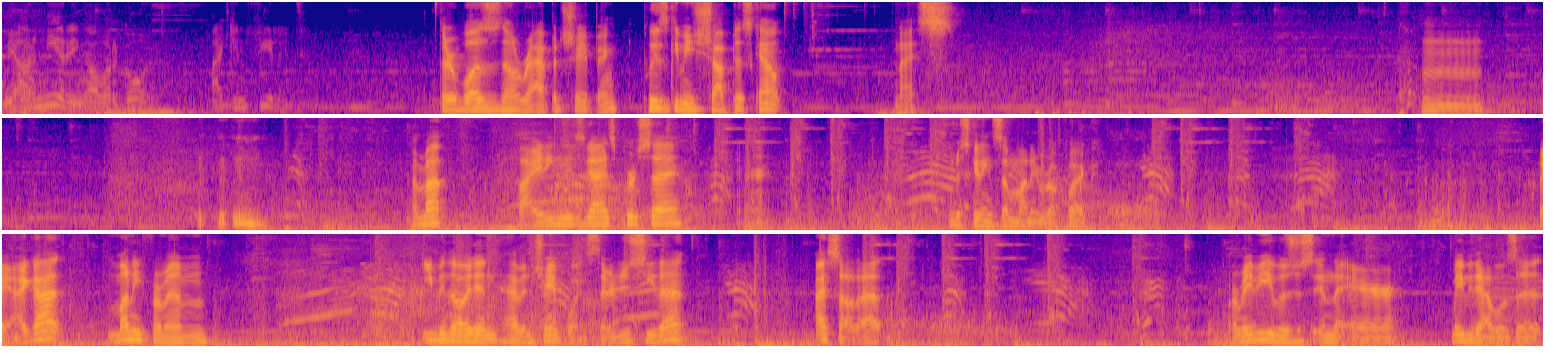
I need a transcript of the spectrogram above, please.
We are nearing our goal. I can feel it. There was no rapid shaping. Please give me shop discount. Nice. Hmm. I'm not fighting these guys per se. Alright. I'm just getting some money real quick. Wait, I got money from him even though I didn't have enchant points there. Did you see that? I saw that. Or maybe it was just in the air. Maybe that was it.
